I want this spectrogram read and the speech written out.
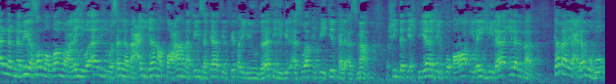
أن النبي صلى الله عليه وآله وسلم عين الطعام في زكاة الفطر لندرته بالأسواق في تلك الأزمان وشدة احتياج الفقراء إليه لا إلى المال كما يعلمه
